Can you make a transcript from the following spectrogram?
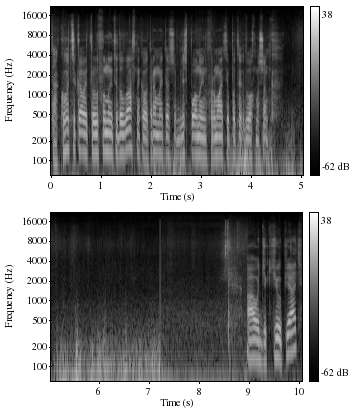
Так, кого цікавить, телефонуйте до власника, отримайте вже більш повну інформацію по цих двох машинках. Audi Q5.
